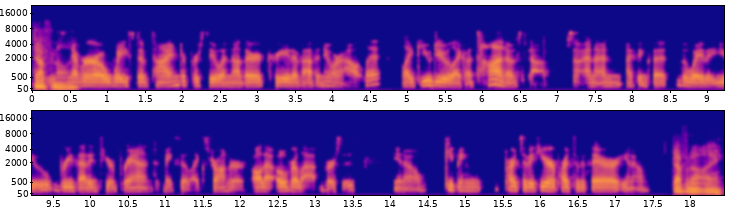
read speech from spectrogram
definitely. never a waste of time to pursue another creative avenue or outlet. Like you do like a ton of stuff. So and and i think that the way that you breathe that into your brand makes it like stronger all that overlap versus you know keeping parts of it here, parts of it there, you know. Definitely.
